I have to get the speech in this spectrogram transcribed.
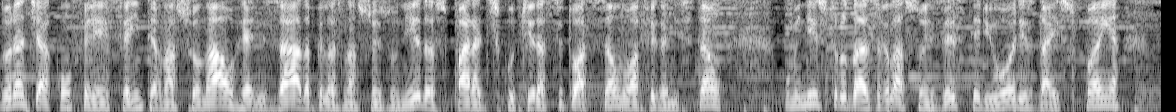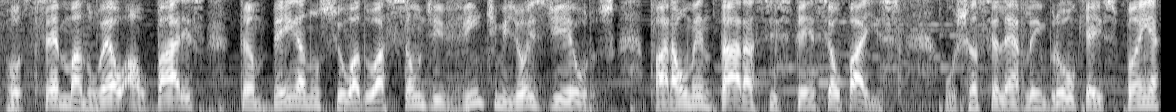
Durante a conferência internacional realizada pelas Nações Unidas para discutir a situação no Afeganistão, o ministro das Relações Exteriores da Espanha, José Manuel Albares, também anunciou a doação de 20 milhões de euros para aumentar a assistência ao país. O chanceler lembrou que a Espanha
